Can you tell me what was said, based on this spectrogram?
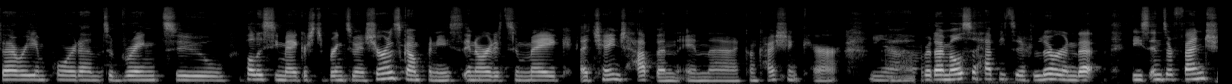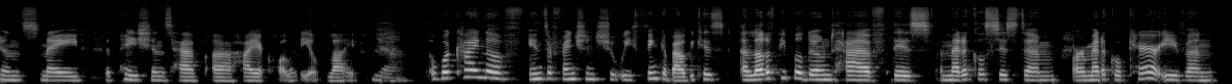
very important to bring to policymakers, to bring to insurance companies in order to make a change happen in uh, concussion care. Yeah. Uh, but I'm also happy to learn that these interventions made the patients have a higher quality of life. Yeah what kind of intervention should we think about? Because a lot of people don't have this medical system or medical care even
